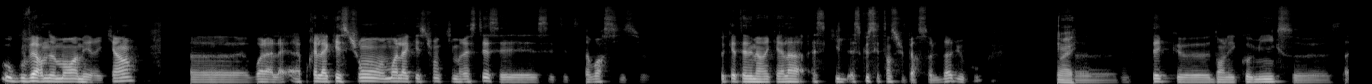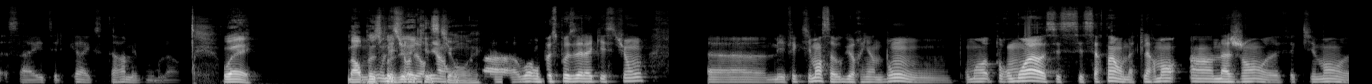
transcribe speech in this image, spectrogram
au gouvernement américain. Euh, voilà. après la question, moi la question qui me restait, c'était de savoir si ce, Captain America là, est-ce qu'il, est-ce que c'est un super soldat du coup? Euh, je sais que dans les comics, euh, ça, a été le cas, etc. Mais bon là. Ouais. Bah, on peut se poser la question. ouais. on peut se poser la question. mais effectivement, ça augure rien de bon. Pour moi, pour moi, c'est certain. On a clairement un agent, effectivement,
